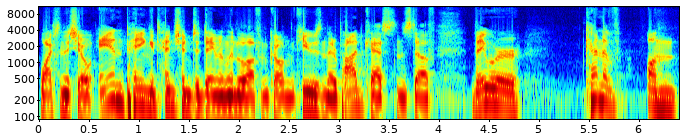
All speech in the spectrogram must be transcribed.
watching the show and paying attention to Damon Lindelof and Carlton Cuse and their podcasts and stuff, they were kind of on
